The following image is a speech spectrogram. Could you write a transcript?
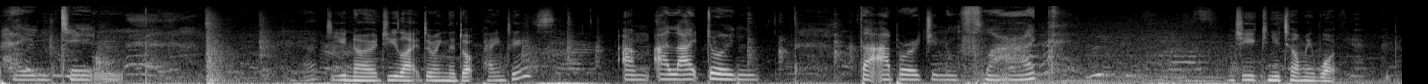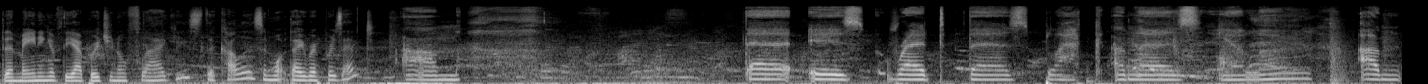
painting. Yeah. Do you know? Do you like doing the dot paintings? Um, I like doing the Aboriginal flag. You, can you tell me what the meaning of the Aboriginal flag is, the colours and what they represent? Um, there is red, there's black, and there's yellow. Um,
